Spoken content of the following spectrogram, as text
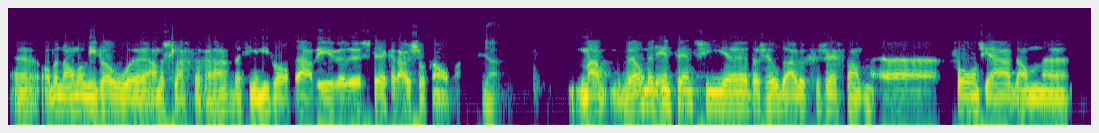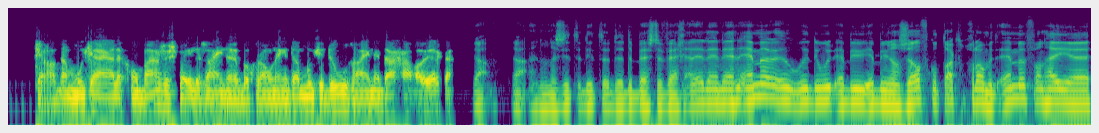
eh, op een ander niveau eh, aan de slag te gaan. Dat hij in ieder geval daar weer, weer eh, sterker uit zou komen. Ja. Maar wel met intentie, eh, dat is heel duidelijk gezegd, dan eh, volgend jaar dan, eh, ja, dan moet je eigenlijk gewoon basisspeler zijn eh, bij Groningen. Dat moet je doel zijn en daar gaan we werken. Ja, ja, en dan is dit, dit de, de beste weg. En, en, en Emmen, hebben jullie, hebben jullie dan zelf contact opgenomen met Emmen? Van, hey, eh,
